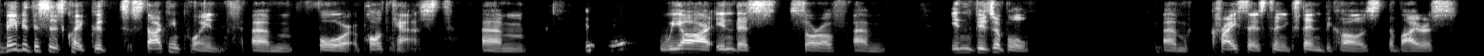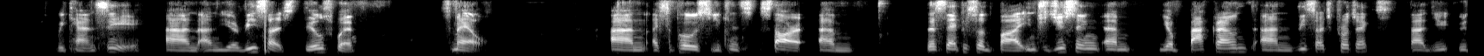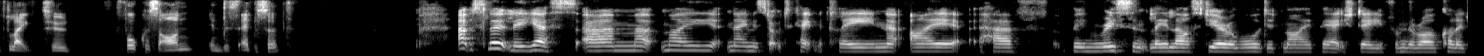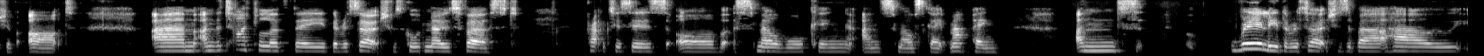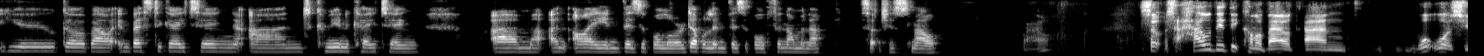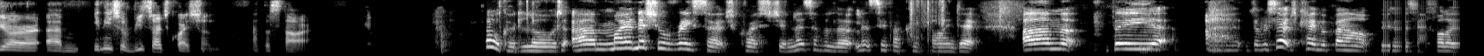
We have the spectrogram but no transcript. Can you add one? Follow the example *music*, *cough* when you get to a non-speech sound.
maybe this is quite good starting point um, for a podcast. Um, mm-hmm. We are in this sort of um, invisible um, crisis to an extent because the virus we can't see, and and your research deals with smell. And I suppose you can start um, this episode by introducing um, your background and research projects that you would like to focus on in this episode. Absolutely, yes. Um, my name is Dr. Kate McLean. I have been recently, last year, awarded my PhD from the Royal College of Art. Um, and the title of the, the research was called Nose First Practices of Smell Walking and Smellscape Mapping. And really the research is about how you go about investigating and communicating um, an eye invisible or a double invisible phenomena such as smell. Wow. So, so how did it come about, and what was your um, initial research question at the start? Oh, good lord! Um, my initial research question. Let's have a look. Let's see if I can find it. Um, the uh, *sighs* the research came about because I followed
